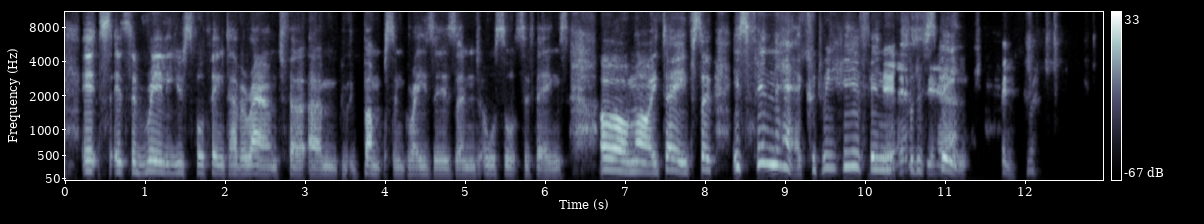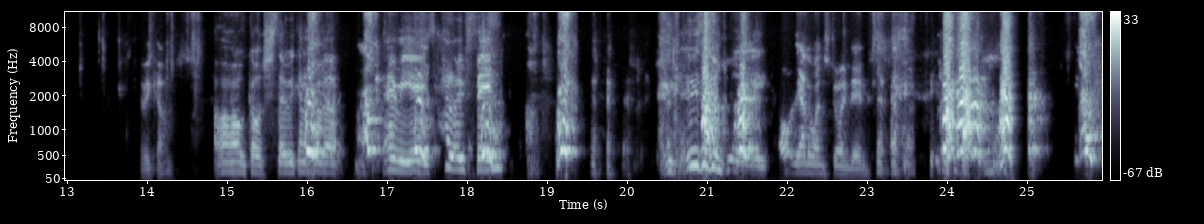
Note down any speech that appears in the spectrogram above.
it's it's a really useful thing to have around for um, bumps and grazes and all sorts of things. Oh my, Dave! So is Finn there? Could we hear Finn is, sort of yeah. speak? Finn, Here he comes. Oh gosh, so we're to have a. There he is. Hello, Finn. Who's a good boy? Oh, the other one's joined in.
